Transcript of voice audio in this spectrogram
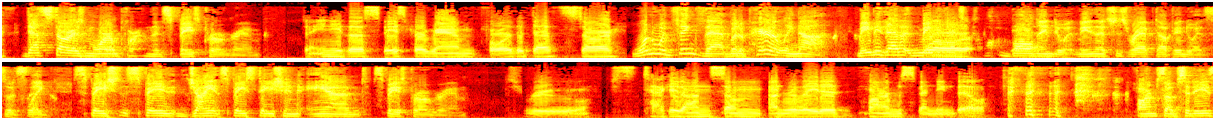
Death Star is more important than space program. Don't you need the space program for the Death Star? One would think that, but apparently not. Maybe that maybe Well, that's balled into it. Maybe that's just wrapped up into it. So it's like space space giant space station and space program. True. Just tack it on some unrelated farm spending bill. Farm subsidies.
